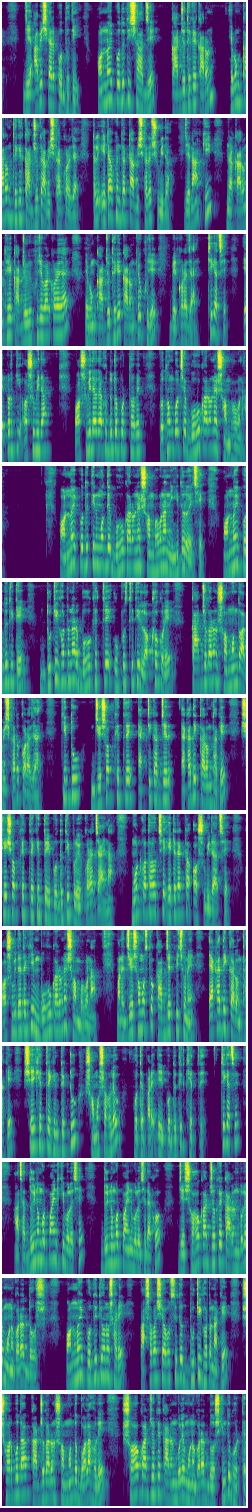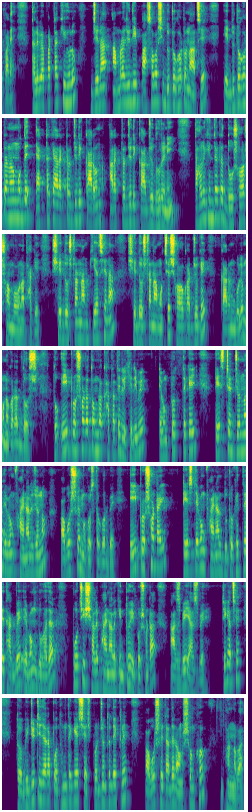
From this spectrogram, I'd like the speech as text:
যে আবিষ্কারের পদ্ধতি। অন্যই পদ্ধতির সাহায্যে কার্য থেকে কারণ এবং কারণ থেকে কার্যকে আবিষ্কার করা যায়। তাহলে এটাও কিন্তু একটা আবিষ্কারের সুবিধা যে না কি না কারণ থেকে কার্যকে খুঁজে বার করা যায় এবং কার্য থেকে কারণকেও খুঁজে বের করা যায়। ঠিক আছে? এরপর কি অসুবিধা? অসুবিধাও দেখো দুটো পড়তে হবে। প্রথম বলছে বহু কারণের সম্ভাবনা। অন্যই পদ্ধতির মধ্যে বহু কারণের সম্ভাবনা নিহিত রয়েছে। অন্যই পদ্ধতিতে দুটি ঘটনার বহু ক্ষেত্রে উপস্থিতি লক্ষ্য করে কার্যকারণ সম্বন্ধ আবিষ্কার করা যায়। কিন্তু যেসব ক্ষেত্রে একটি কার্যের একাধিক কারণ থাকে সেই সব ক্ষেত্রে কিন্তু এই পদ্ধতি প্রয়োগ করা যায় না। মোট কথা হচ্ছে, এটার একটা অসুবিধা আছে। অসুবিধাটা কি বহু কারণে সম্ভাবনা মানে যে সমস্ত কার্যের পিছনে একাধিক কারণ থাকে, সেই ক্ষেত্রে কিন্তু একটু সমস্যা হলেও হতে পারে এই পদ্ধতির ক্ষেত্রে। ঠিক আছে? আচ্ছা দুই নম্বর পয়েন্ট কি বলেছে? দুই নম্বর পয়েন্ট বলেছে, দেখো, যে সহকার্যকে কারণ বলে মনে করার দোষ। অন্য পদ্ধতি অনুসারে পাশাপাশি অবস্থিত দুটি ঘটনাকে সর্বদা কার্যকারণ সম্বন্ধ বলা হলে সহকার্যকে কারণ বলে মনে করার দোষ কিন্তু ঘটতে পারে। তাহলে ব্যাপারটা কি হলো? যে না, আমরা যদি পাশাপাশি দুটো ঘটনা আছে, এই দুটো ঘটনার মধ্যে একটাকে আর একটার যদি কারণ আর একটার যদি কার্য ধরে নিই, তাহলে কিন্তু একটা দোষ হওয়ার সম্ভাবনা থাকে। সেই দোষটার নাম কি আছে না? সেই দোষটার নাম হচ্ছে সহকার্যকে কারণ বলে মনে করার দোষ। তো এই প্রশ্নটা তোমরা খাতাতে লিখে দিবে এবং প্রত্যেকেই টেস্টের জন্য এবং ফাইনালের জন্য অবশ্যই মুখস্থ করবে। এই প্রশ্নটাই টেস্ট এবং ফাইনাল দুটো ক্ষেত্রেই থাকবে এবং দু হাজার পঁচিশ সালে ফাইনালে কিন্তু এই প্রশ্নটা আসবেই আসবে, ঠিক আছে? তো ভিডিওটি যারা প্রথম থেকে শেষ পর্যন্ত দেখলে অবশ্যই তাদের অসংখ্য ধন্যবাদ।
